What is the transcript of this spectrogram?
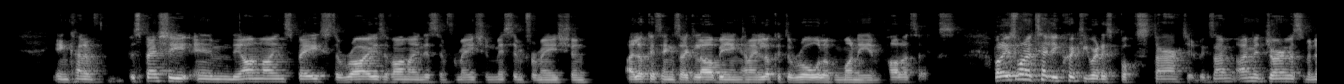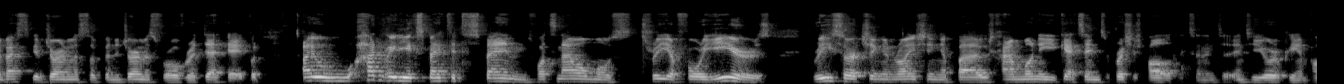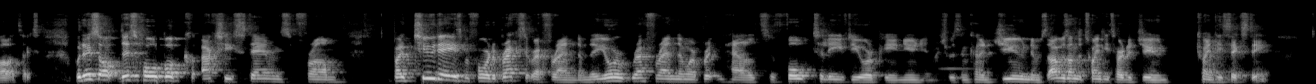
In kind of, especially in the online space, the rise of online disinformation, misinformation. I look at things like lobbying and I look at the role of money in politics. But I just want to tell you quickly where this book started because I'm, I'm a journalist, I'm an investigative journalist, I've been a journalist for over a decade, but I hadn't really expected to spend what's now almost three or four years researching and writing about how money gets into British politics and into, into European politics. But this, this whole book actually stems from about two days before the Brexit referendum, the Euro referendum where Britain held to vote to leave the European Union, which was in kind of June. Was, I was on the 23rd of June, 2016.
